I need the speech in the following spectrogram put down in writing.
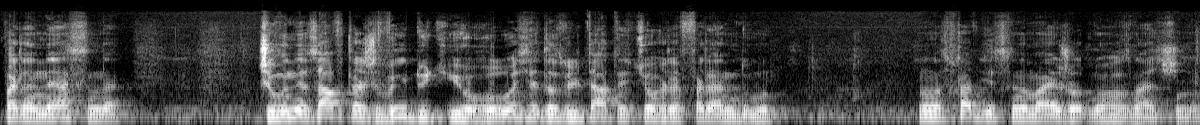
перенесена, чи вони завтра ж вийдуть і оголосять результати цього референдуму. Ну, насправді це не має жодного значення.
